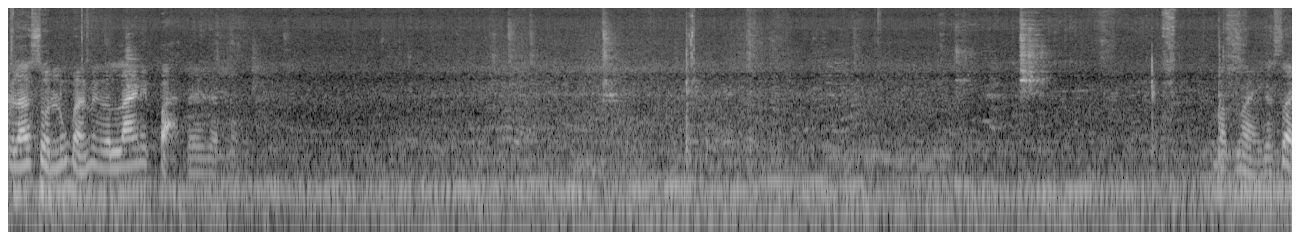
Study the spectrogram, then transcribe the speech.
เวลาสนลงไปมันก็ไล่ในปากเลยครับผมมักหน่อยก็ใส่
